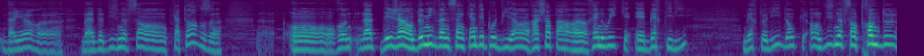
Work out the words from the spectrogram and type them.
d'ailleurs, euh, ben, de 1914. euh, on a déjà en 2025 un dépôt de bilan, un rachat par euh, Renwick et. Bertoli, donc en 1932,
